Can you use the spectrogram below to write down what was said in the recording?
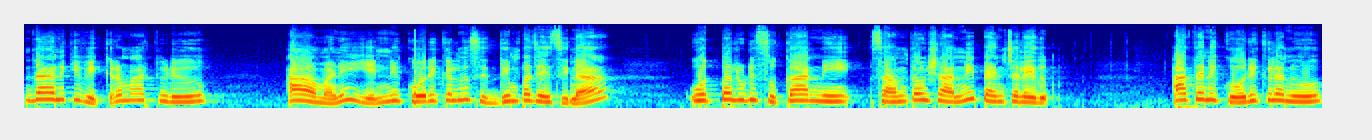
దానికి విక్రమార్కుడు ఆ మణి ఎన్ని కోరికలను సిద్ధింపజేసినా ఉత్పలుడి సుఖాన్ని సంతోషాన్ని పెంచలేదు. అతని కోరికలను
